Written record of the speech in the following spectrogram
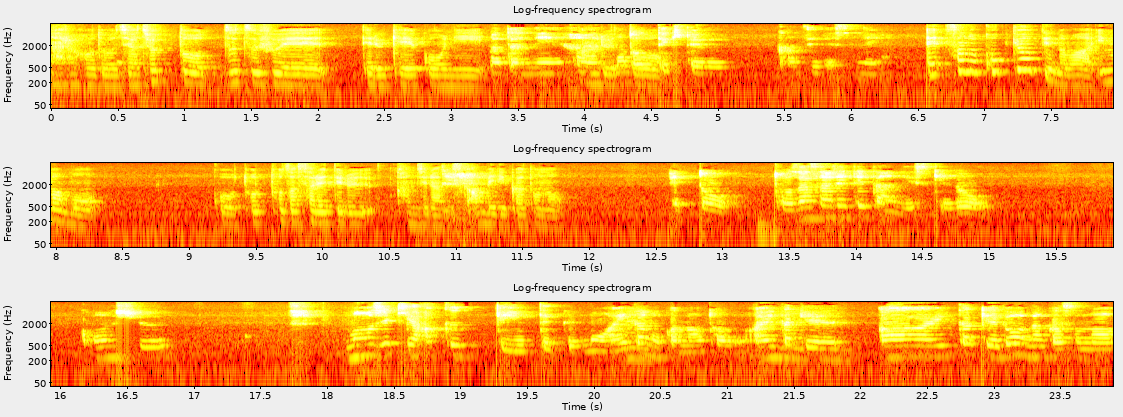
なるほど。じゃあちょっとずつ増えてる傾向にまたね、はい、あると。戻ってきてる感じですね。えその国境っていうのは今もこうと閉ざされてる感じなんですか？アメリカとのえっと閉ざされてたんですけど今週？もうじき開くって言っててもう開いたのかな多分。開いたけ、あ開いたけどなんかその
